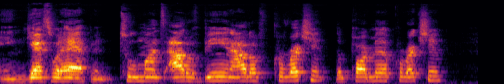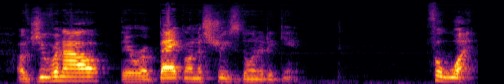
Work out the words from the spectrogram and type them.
And guess what happened? Two months out of being out of correction, Department of Correction, of juvenile, they were back on the streets doing it again. For what?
